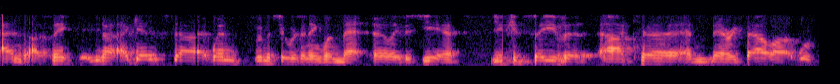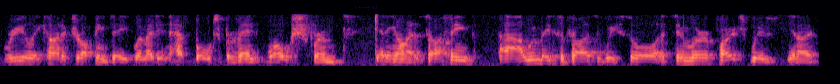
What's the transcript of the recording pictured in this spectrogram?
And I think, you know, against uh, when, when the Steelers and England met earlier this year, you could see that uh, Kerr and Mary Fowler were really kind of dropping deep when they didn't have ball to prevent Walsh from getting on it. So I think uh, I wouldn't be surprised if we saw a similar approach with, you know,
